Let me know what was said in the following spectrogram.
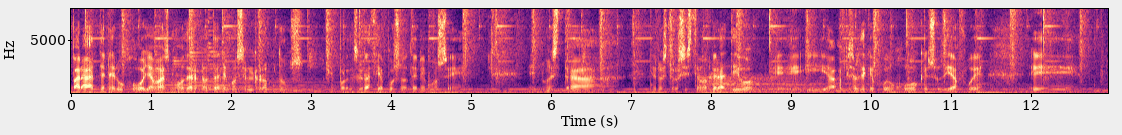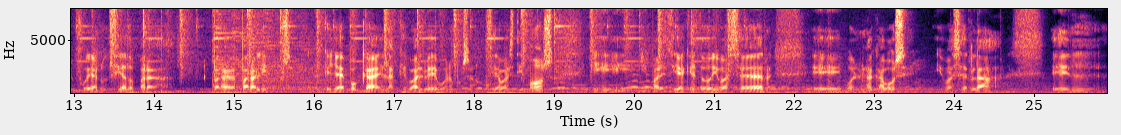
para tener un juego ya más moderno tenemos el ROM 2, que por desgracia, pues no tenemos en nuestra en nuestro sistema operativo y a pesar de que fue un juego que en su día fue fue anunciado para, para, Linux. En aquella época en la que Valve bueno, pues anunciaba SteamOS y, y parecía que todo iba a ser eh, bueno, el acabose, iba a ser la el,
